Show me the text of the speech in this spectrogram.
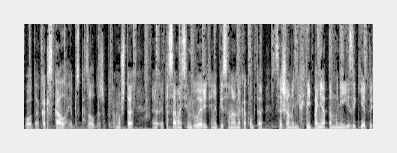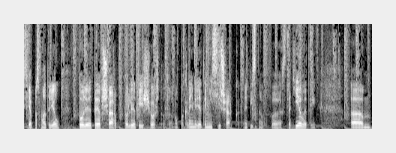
О, да, как скала, я бы сказал даже, потому что э, это самая Singularity написана на каком-то совершенно не, непонятном мне языке, то есть я посмотрел, то ли это F-Sharp, то ли это еще что-то. Ну, по крайней мере, это не C-Sharp, как написано в э, статье в этой. Эм,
